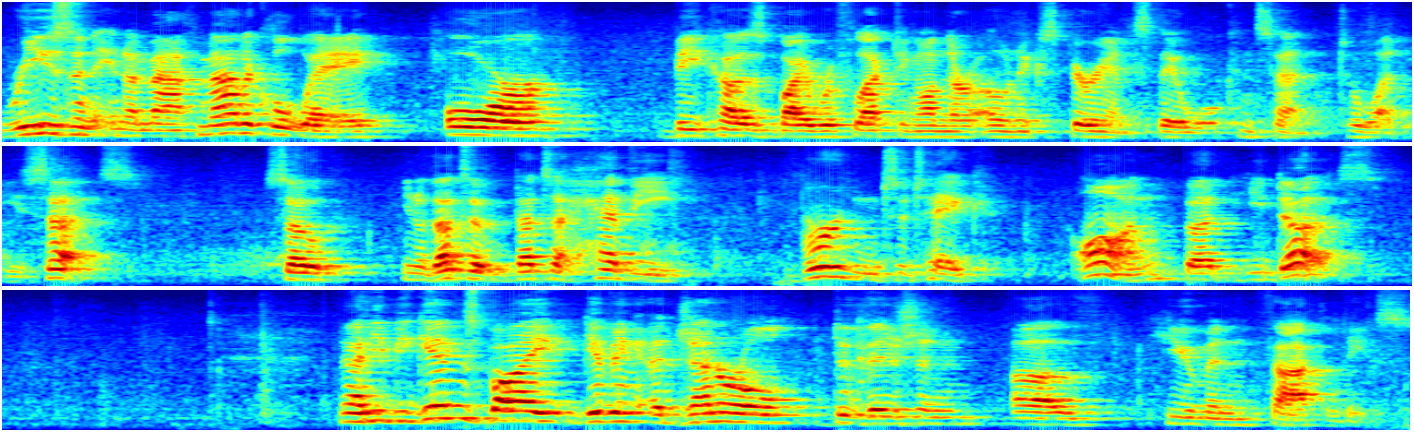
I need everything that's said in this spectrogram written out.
reason in a mathematical way or because by reflecting on their own experience they will consent to what he says. So, you know, that's a, that's a heavy burden to take on, but he does. Now he begins by giving a general division of human faculties.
